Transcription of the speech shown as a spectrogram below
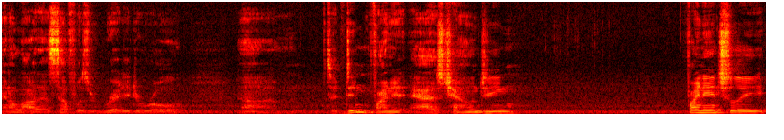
and a lot of that stuff was ready to roll. Um, so didn't find it as challenging. Financially,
